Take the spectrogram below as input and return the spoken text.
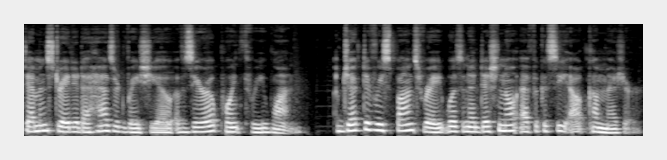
demonstrated a hazard ratio of 0.31. Objective response rate was an additional efficacy outcome measure.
